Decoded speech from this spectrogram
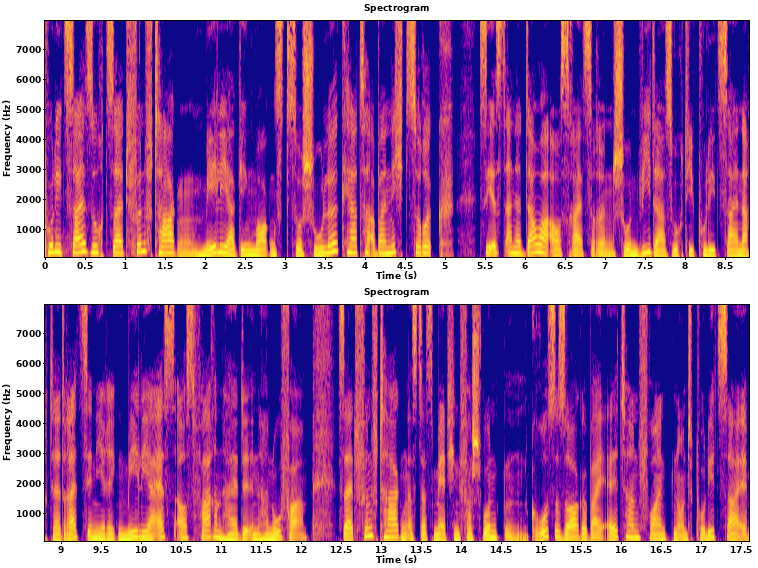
Polizei sucht seit fünf Tagen. Melia ging morgens zur Schule, kehrte aber nicht zurück. Sie ist eine Dauerausreißerin. Schon wieder sucht die Polizei nach der 13-jährigen Melia S. aus Fahrenheide in Hannover. Seit fünf Tagen ist das Mädchen verschwunden. Große Sorge bei Eltern, Freunden und Polizei.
